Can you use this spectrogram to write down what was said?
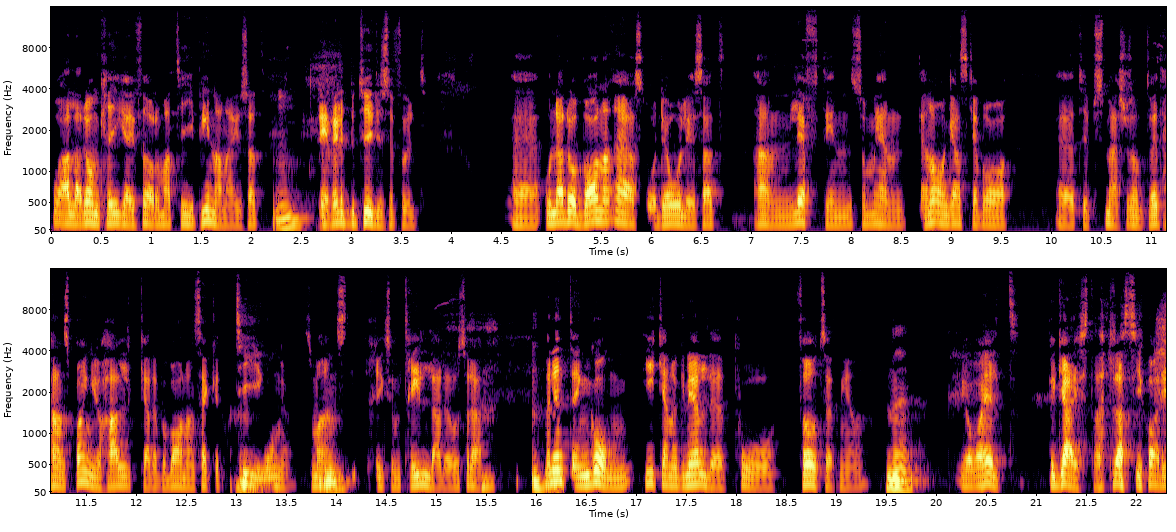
och alla de krigar ju för de här tio pinnarna ju, så att mm. det är väldigt betydelsefullt. Uh, och när då banan är så dålig så att han Leftin som en, den har en ganska bra uh, typ smash och sånt. Du vet, han sprang ju och halkade på banan säkert tio mm. gånger. Som han mm. liksom trillade och sådär. Mm. Mm. Men inte en gång gick han och gnällde på förutsättningarna. Nej. Jag var helt begeistrad. Alltså jag, hade,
